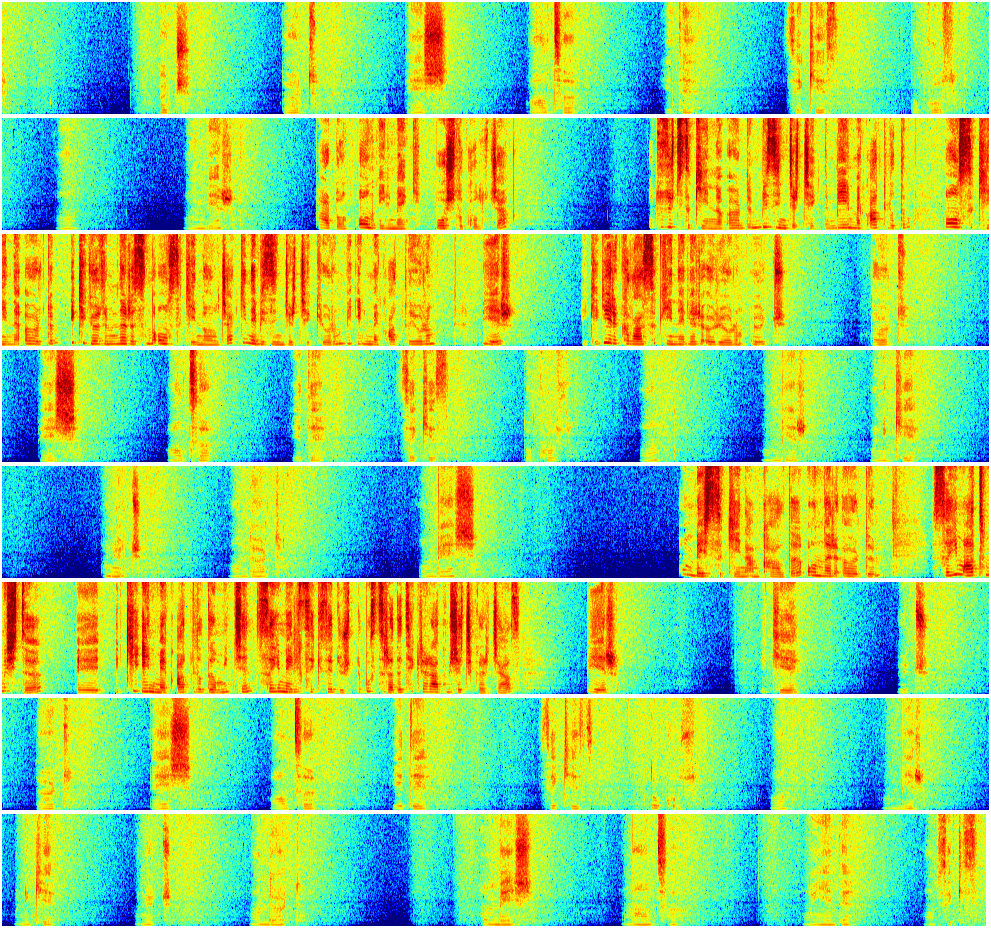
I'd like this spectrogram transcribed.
3 4 5 6 7 8 9 10 11 pardon 10 ilmek boşluk olacak. 33 sık iğne ördüm. Bir zincir çektim. Bir ilmek atladım. 10 sık iğne ördüm. İki gözümün arasında 10 sık iğne olacak. Yine bir zincir çekiyorum. Bir ilmek atlıyorum. 1 2 geri kalan sık iğneleri örüyorum. 3 4 5 6 7 8 9 10 11 12 13 14 15 15 sık iğnem kaldı. Onları ördüm. Sayım 60'tı. Ee, iki ilmek atladığım için sayım 58'e düştü. Bu sırada tekrar 60'a çıkaracağız. 1 2 3 4 5 6 7 8 9 10 11 12 13 14 15 16 17 18 19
